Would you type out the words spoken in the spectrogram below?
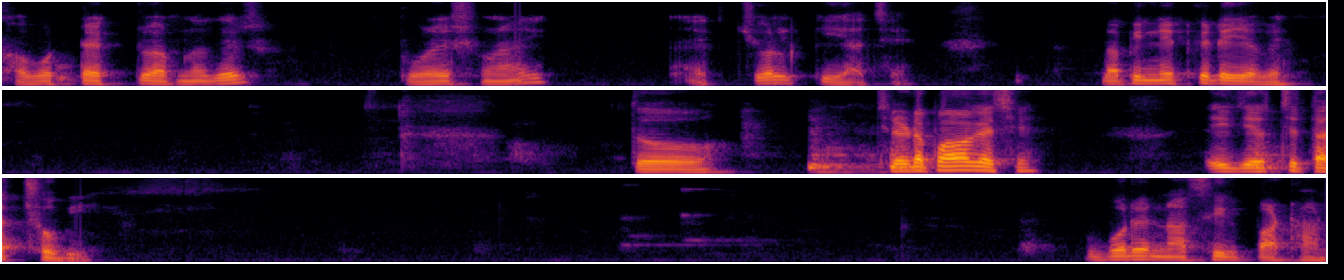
খবরটা একটু আপনাদের পড়ে শোনাই। অ্যাকচুয়াল কি আছে? বাপি নেট কেটে যাবে। তো ছেলেটা পাওয়া গেছে। এই যে হচ্ছে তার ছবি। উপরে নাসির পাঠান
